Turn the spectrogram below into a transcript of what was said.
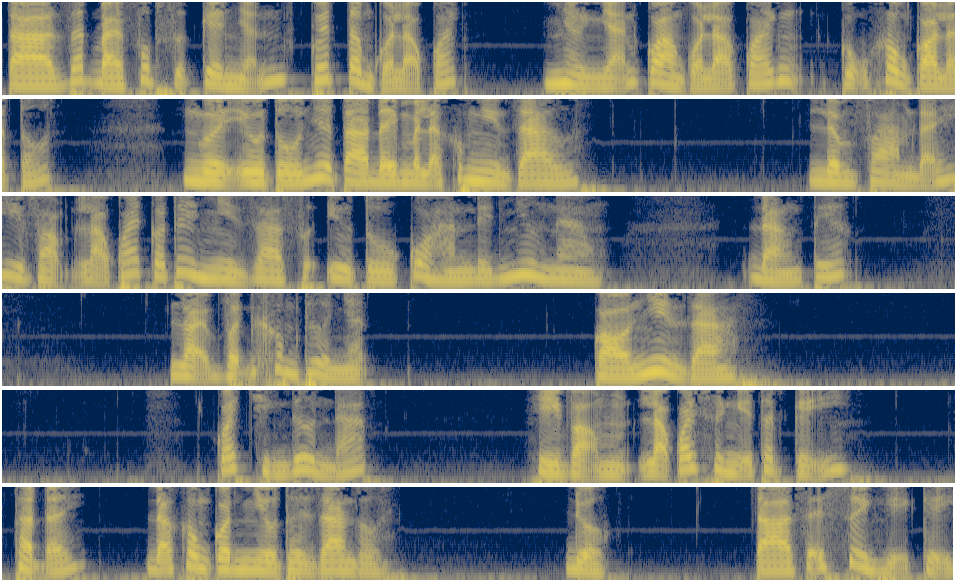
ta rất bái phục sự kiên nhẫn, quyết tâm của Lão Quách. Nhưng nhãn quang của Lão Quách cũng không coi là tốt. Người yếu tố như ta đây mà lại không nhìn ra ư. Lâm Phàm đã hy vọng Lão Quách có thể nhìn ra sự yếu tố của hắn đến nhường nào. Đáng tiếc. Lại vẫn không thừa nhận. Có nhìn ra. Quách chính đường đáp. Hy vọng Lão Quách suy nghĩ thật kỹ. Thật đấy, đã không còn nhiều thời gian rồi. Được, ta sẽ suy nghĩ kỹ.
